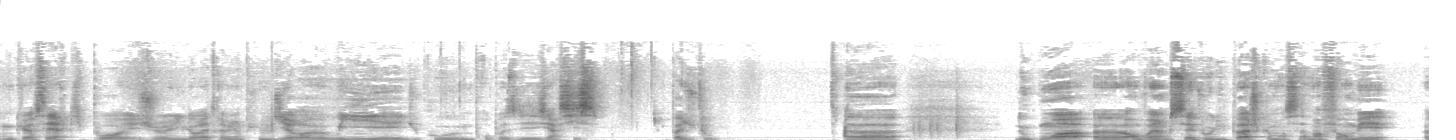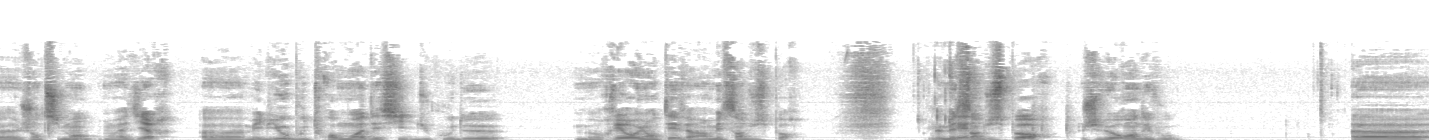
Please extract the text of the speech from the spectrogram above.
Donc, euh, c'est-à-dire qu'il pourrait- je- il aurait très bien pu me dire euh, oui et du coup me proposer des exercices. Pas du tout. Euh, donc moi, euh, en voyant que ça évolue pas, je commence à m'informer gentiment, on va dire. Mais lui, au bout de trois mois, décide du coup de me réorienter vers un médecin du sport. Le médecin du sport, je vais au rendez-vous. Euh,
